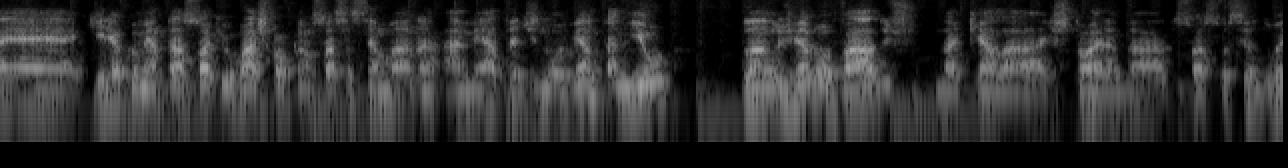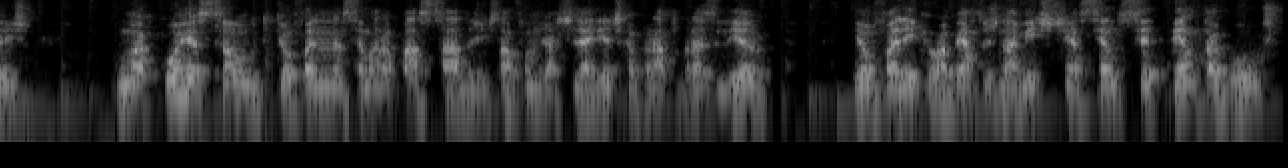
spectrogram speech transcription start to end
é, queria comentar só que o Vasco alcançou essa semana a meta de 90 mil planos renovados daquela história da, dos sócios torcedores. Uma correção do que eu falei na semana passada, a gente estava falando de artilharia de Campeonato Brasileiro, eu falei que o Roberto Dinamite tinha 170 gols.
